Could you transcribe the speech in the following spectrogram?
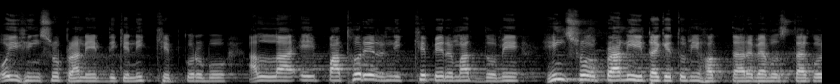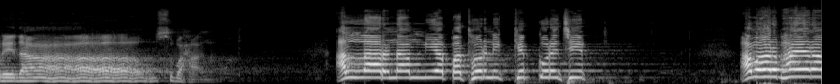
ওই হিংস্র প্রাণীর দিকে নিক্ষেপ করব। আল্লাহ, এই পাথরের নিক্ষেপের মাধ্যমে হিংস্র প্রাণীটাকে তুমি হত্যার ব্যবস্থা করে দাও। সুবাহান আল্লাহর নাম নিয়ে পাথর নিক্ষেপ করেছি। আমার ভাইয়েরা,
